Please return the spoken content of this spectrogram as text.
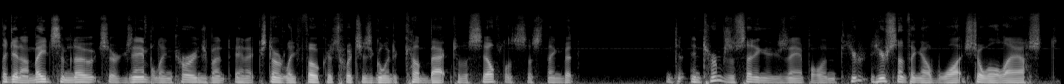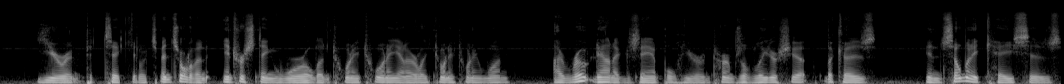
Again, I made some notes or example encouragement and externally focused, which is going to come back to the selflessness thing. But in terms of setting an example, and here, here's something I've watched over the last year in particular. It's been sort of an interesting world in 2020 and early 2021. I wrote down an example here in terms of leadership because, in so many cases,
